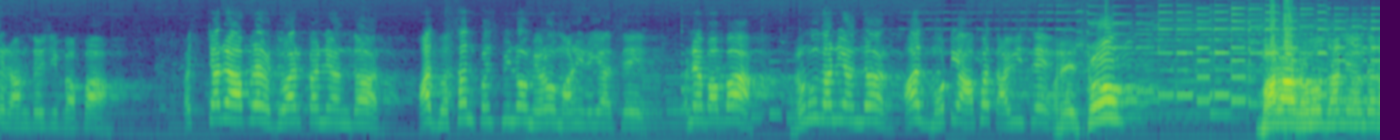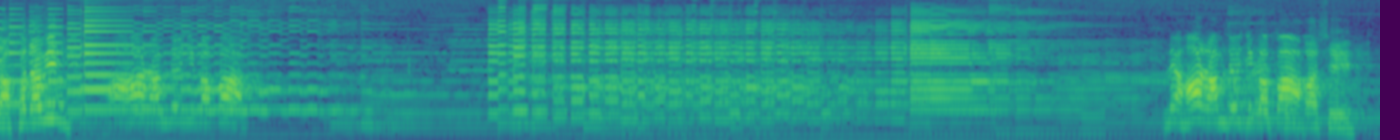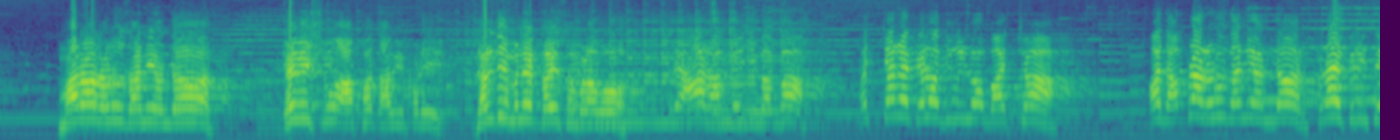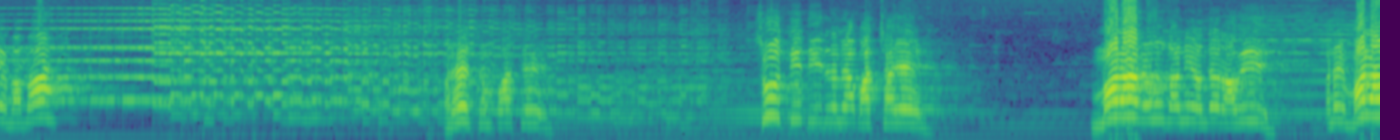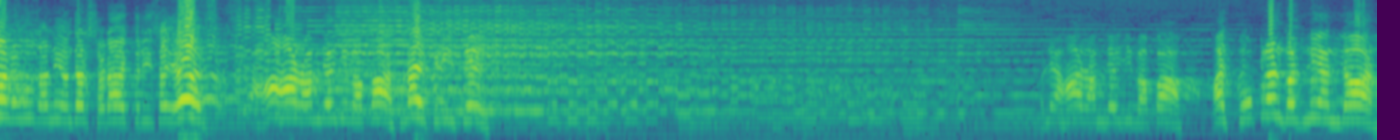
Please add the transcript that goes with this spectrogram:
અરે રામદેવજી બાપા અત્યારે આપણે દ્વારકાની અંદર આજ વસંત પંચમીનો મેળો માણી રહ્યા છે. અને બાબા રણુદાની અંદર આજ મોટી આફત આવી છે. અરે શું? મારા રણુદાની અંદર આફત આવી? હા હા રામદેવજી બાપા. ને હા રામદેવજી બાપા. પાસે મારા રણુજાની અંદર એવી શું આફત આવી પડી? જલ્દી મને કઈ સંભળાવો. અરે હા રામદેવજી બાપા. અત્યારે પેલો દિલ્હીનો બાદશાહ. આજ આપણા રણુદાની અંદર ચડાઈ કરી છે બાબા. અરે સંપાશી શું તે દિલના બાદશાહે? મારા રણુજાની અંદર આવી અને મારા રણુજાની અંદર સડાઈ કરી છે એમ. હા હા રામદેવજી બાપા ચડાઈ કરી છે. અને હા રામદેવજી બાપા આજ પોકરણ ગઢની અંદર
